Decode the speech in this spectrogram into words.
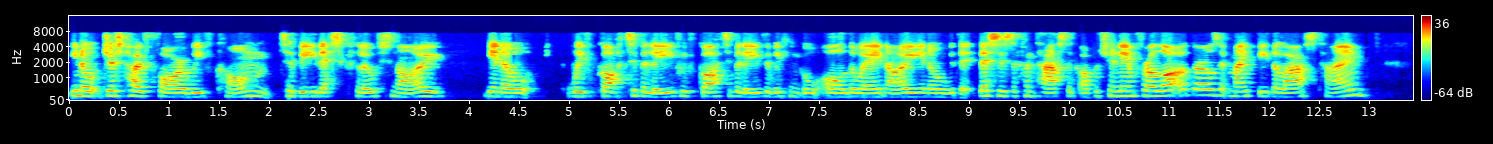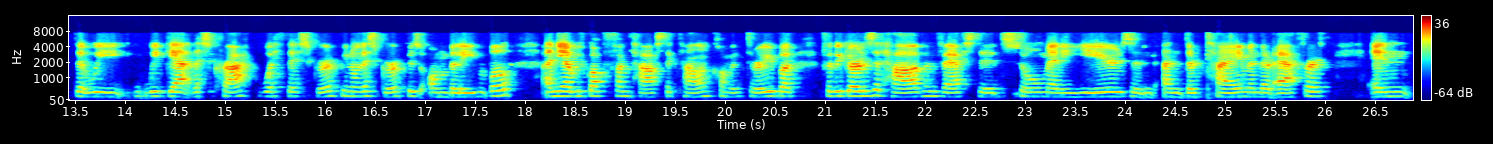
you know just how far we've come to be this close now. You know, we've got to believe. We've got to believe that we can go all the way now. You know, this is a fantastic opportunity, and for a lot of girls, it might be the last time that we we get this crack with this group. You know, this group is unbelievable, and yeah, we've got fantastic talent coming through. But for the girls that have invested so many years and and their time and their effort in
